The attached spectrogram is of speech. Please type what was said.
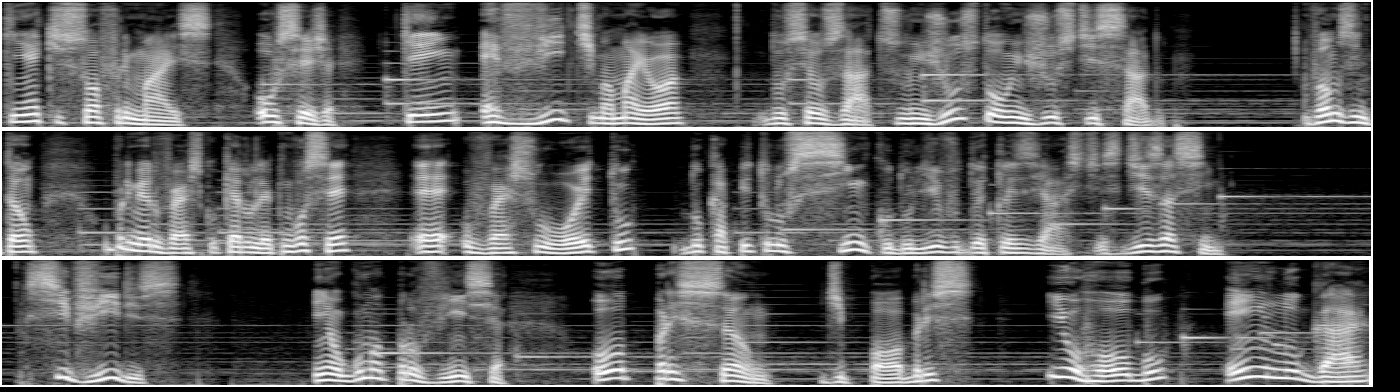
quem é que sofre mais. Ou seja, quem é vítima maior dos seus atos, o injusto ou o injustiçado. Vamos então, o primeiro verso que eu quero ler com você é o verso 8 do capítulo 5 do livro do Eclesiastes. Diz assim: Se vires em alguma província opressão de pobres e o roubo em lugar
